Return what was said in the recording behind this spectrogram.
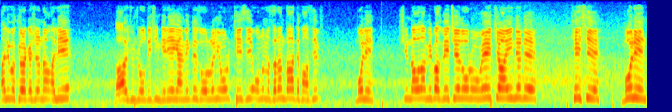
Ali bakıyor arkadaşlarına. Ali daha üçüncü olduğu için geriye gelmekte zorlanıyor. Kesi ona nazaran daha defansif. Bolin. Şimdi havadan bir pas Veyça'ya doğru. Veyça indirdi. Kesi. Bolin.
